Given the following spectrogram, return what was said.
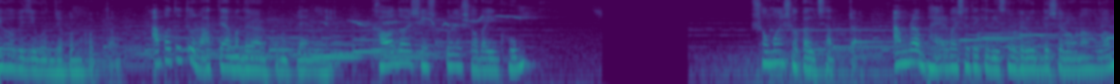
এভাবে জীবনযাপন করতাম। আপাতত রাতে আমাদের আর কোনো প্ল্যান নেই। খাওয়া দাওয়া শেষ করে সবাই ঘুম। সময় সকাল সাতটা। আমরা ভাইয়ের বাসা থেকে রিসোর্টের উদ্দেশ্যে রওনা হলাম।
